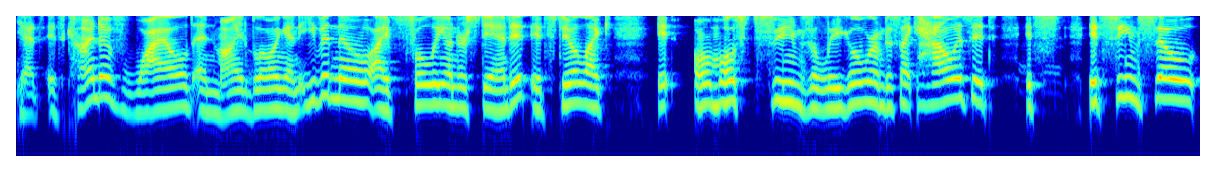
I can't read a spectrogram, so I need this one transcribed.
Yeah, it's it's kind of wild and mind blowing, and even though I fully understand it, it's still like it almost seems illegal. Where I'm just like, how is it? It's it seems so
